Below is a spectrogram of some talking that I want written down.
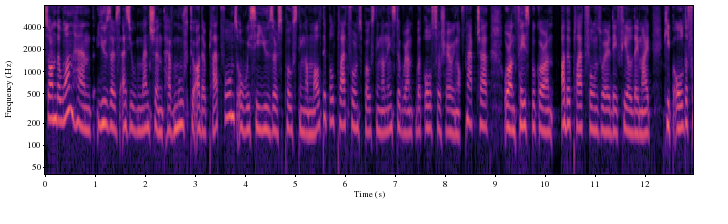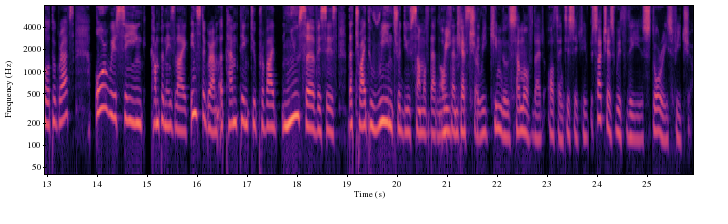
So, on the one hand, users, as you mentioned, have moved to other platforms, or we see users posting on multiple platforms, posting on Instagram, but also sharing on Snapchat or on Facebook or on other platforms where they feel they might keep all the photographs. Or we're seeing companies like Instagram attempting to provide new services that try to reintroduce some of that Recapture, authenticity. rekindle some of that authenticity, such as with the stories feature.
